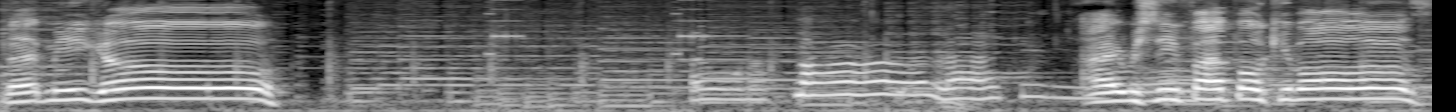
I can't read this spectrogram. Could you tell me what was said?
Let me go. I like I received five Pokeballs.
